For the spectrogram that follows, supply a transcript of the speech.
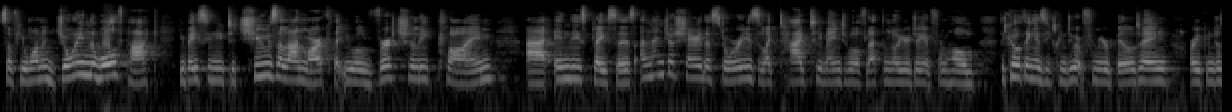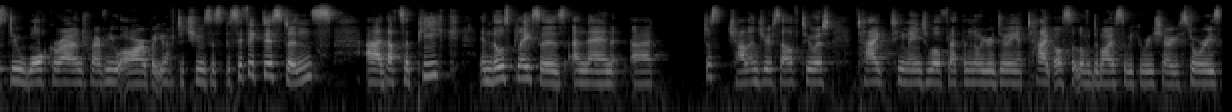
So if you want to join the Wolf Pack, you basically need to choose a landmark that you will virtually climb uh, in these places, and then just share the stories. Like tag Team Angel Wolf, let them know you're doing it from home. The cool thing is you can do it from your building, or you can just do walk around wherever you are, but you have to choose a specific distance uh, that's a peak in those places, and then. Uh, just challenge yourself to it. Tag Team Angel Wolf, let them know you're doing it. Tag us at Love Dubai so we can reshare your stories.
